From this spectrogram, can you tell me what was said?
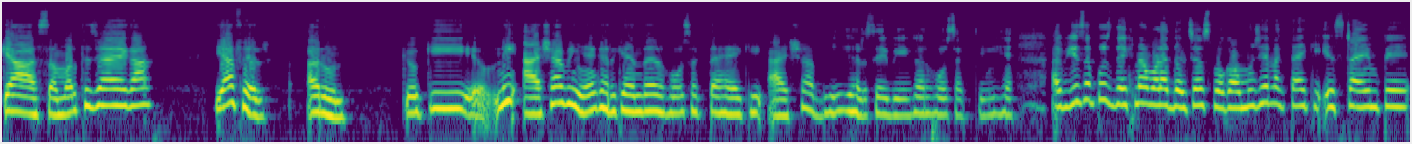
क्या समर्थ जाएगा? या फिर अरुण? क्योंकि, नहीं, आयशा भी हैं घर के अंदर। हो सकता है कि आयशा भी घर से बेघर हो सकती हैं। अब ये सब कुछ देखना बड़ा दिलचस्प होगा। मुझे लगता है कि इस टाइम पे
